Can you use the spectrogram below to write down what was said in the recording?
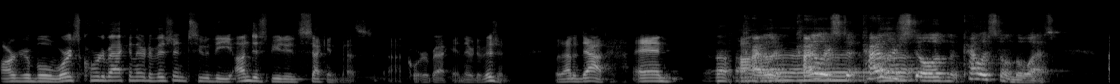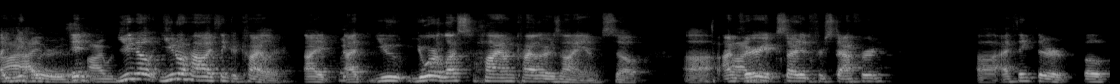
arguable worst quarterback in their division to the undisputed second best uh, quarterback in their division, without a doubt. And Kyler, Kyler's, st- Kyler's still in the Kyler's still in the West. I, I- Kyler is- it- I would- you know, you know how I think of Kyler. I, I you, you're less high on Kyler as I am. So uh, I'm very excited for Stafford. Uh, I think they're both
